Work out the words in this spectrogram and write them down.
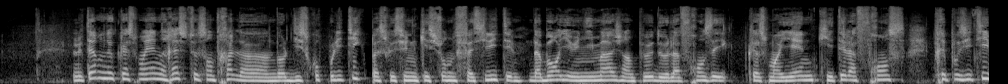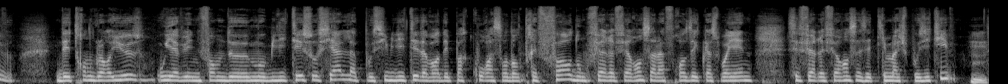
Le terme de classe moyenne reste central dans le discours politique parce que c'est une question de facilité. D'abord, il y a une image un peu de la France des classes moyennes qui était la France très positive des Trente Glorieuses où il y avait une forme de mobilité sociale, la possibilité d'avoir des parcours ascendants très forts. Donc faire référence à la France des classes moyennes, c'est faire référence à cette image positive. Hmm.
